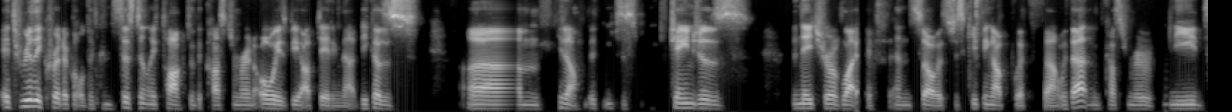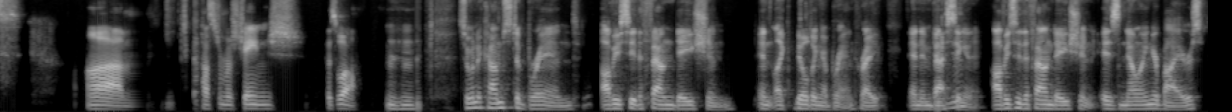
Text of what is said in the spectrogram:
it's really critical to consistently talk to the customer and always be updating that because um, you know it just changes the nature of life. And so it's just keeping up with uh, with that and customer needs um, customers change as well Mm-hmm. So when it comes to brand, obviously the foundation and like building a brand, right, and investing mm-hmm. in it. Obviously, the foundation is knowing your buyers,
